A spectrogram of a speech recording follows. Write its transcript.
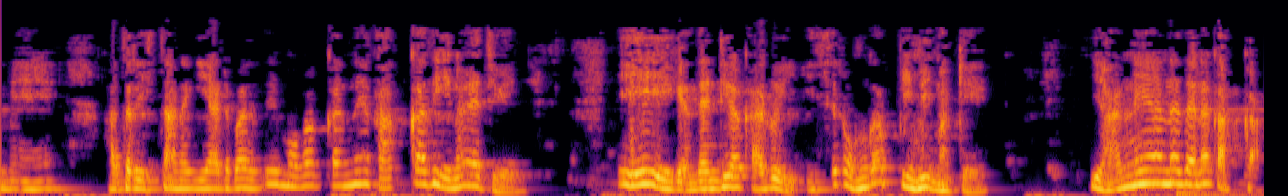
මේ හතර ස්ථාන ගියාට පස්සේ මොකක් කරන්නේ කක්ක තියෙනවා ඇති වෙන්නේ. ඒක දැන් ටිකක් අඩුයි. ඉස්සර හුඟක් පිම්බිමක් ඒ. යන්නේ යන තැන කක්කා.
